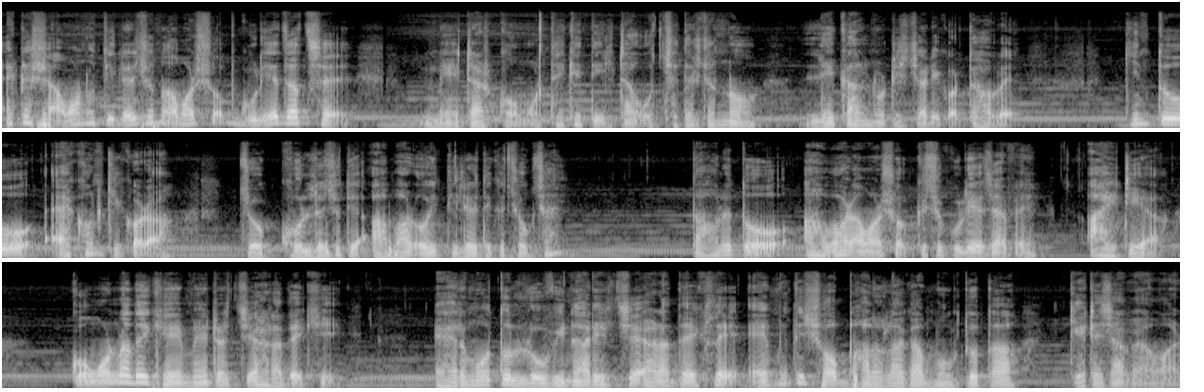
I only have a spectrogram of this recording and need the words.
একটা সামান্য তিলের জন্য আমার সব গুলিয়ে যাচ্ছে? মেয়েটার কোমর থেকে তিলটা উচ্ছেদের জন্য লিগাল নোটিশ জারি করতে হবে। কিন্তু এখন কি করা? চোখ খুললে যদি আবার ওই তিলের দিকে চোখ যায়? তাহলে তো আবার আমার সব কিছু গুলিয়ে যাবে। আইডিয়া। কোমর না দেখে মেয়েটার চেহারা দেখি। এর মতো লোভী নারীর চেহারা দেখলে এমনিতে সব ভালো লাগা মুগ্ধতা কেটে যাবে আমার।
